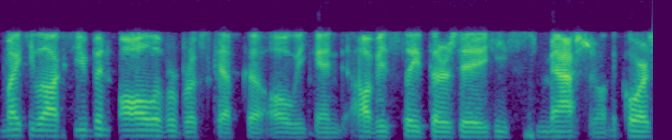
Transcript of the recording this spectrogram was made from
Mikey Locks, you've been all over Brooks Koepka all weekend. Obviously Thursday he smashed it on the course,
